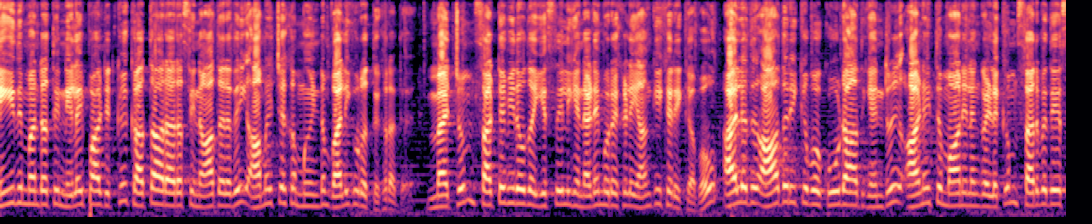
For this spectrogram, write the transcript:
நீதிமன்றத்தின் நிலைப்பாட்டிற்கு கத்தார் அரசின் ஆதரவை அமைச்சகம் மீண்டும் வலியுறுத்துகிறது. மற்றும் சட்டவிரோத இஸ்ரேலிய நடைமுறைகளை அங்கீகரிக்கவோ அல்லது ஆதரிக்கவோ கூடாது என்று அனைத்து மாநிலங்களுக்கும் சர்வதேச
